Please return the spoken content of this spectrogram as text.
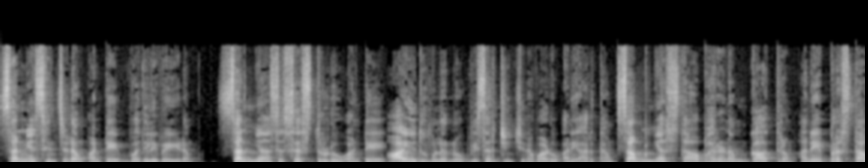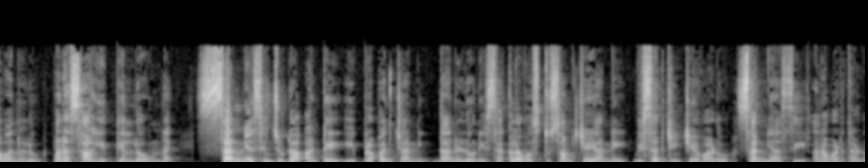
సన్యసించడం అంటే వదిలివేయడం. సన్యాస శస్త్రుడు అంటే ఆయుధములను విసర్జించినవాడు అని అర్థం. సంన్యస్తాభరణం గాత్రం అనే ప్రస్తావనలు మన సాహిత్యంలో ఉన్నాయి. సన్యసించుట అంటే ఈ ప్రపంచాన్ని దానిలోని సకల వస్తు సంచయాన్ని విసర్జించేవాడు సన్యాసి అనబడతాడు.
